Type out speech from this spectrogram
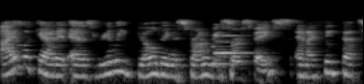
I look at it as really building a strong resource base, and I think that's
